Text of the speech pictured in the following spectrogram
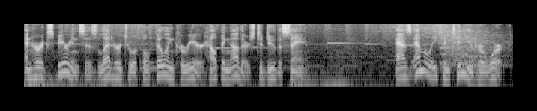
and her experiences led her to a fulfilling career helping others to do the same. As Emily continued her work,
